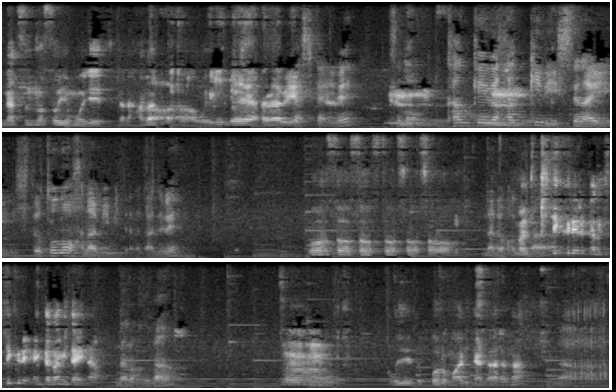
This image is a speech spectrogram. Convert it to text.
夏のそういう思い出って言ったら花火とかが多い。いいね、花火。確かにね。そのうん。関係がはっきりしてない人との花火みたいな感じね。そうそうそうそうそうそう。なるほどな、まあ、来てくれるかな？来てくれへんかな？みたいな、なるほどな。うん。そういうところもありながらな。あー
